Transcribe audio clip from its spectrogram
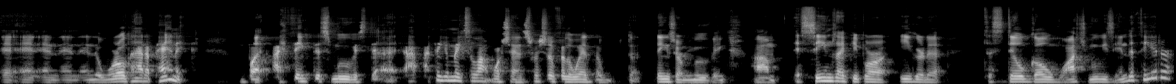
and, and and the world had a panic. But I think this move is, I think it makes a lot more sense, especially for the way the, the things are moving. Um, it seems like people are eager to to still go watch movies in the theater,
